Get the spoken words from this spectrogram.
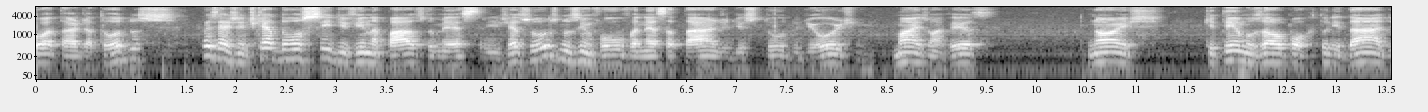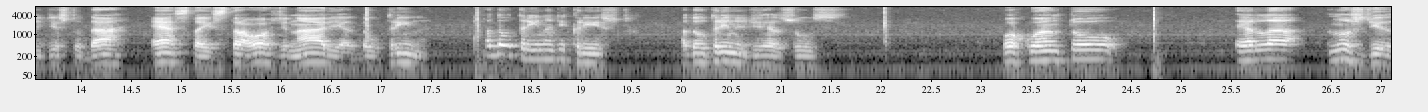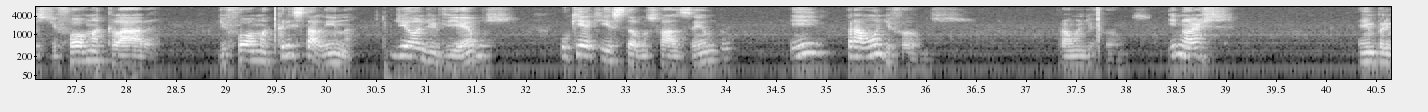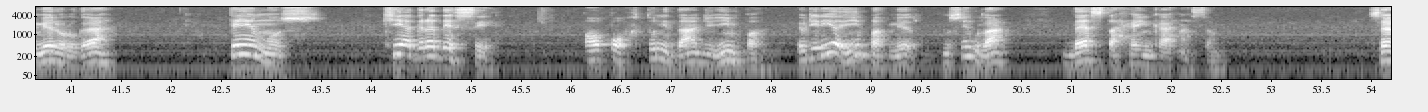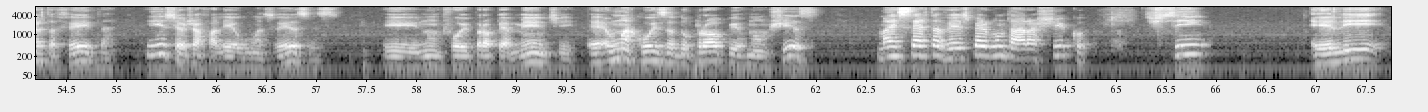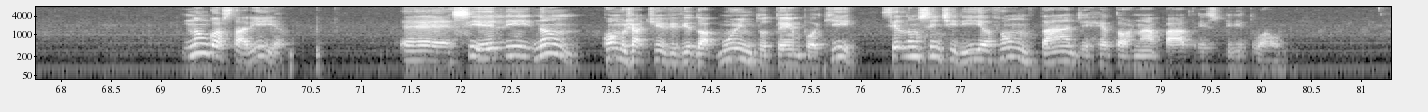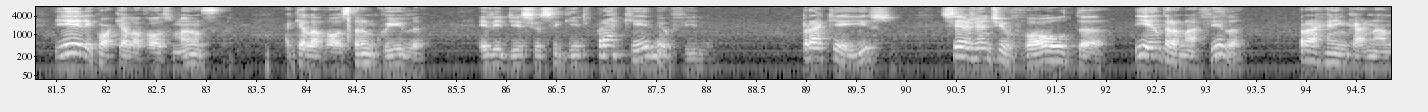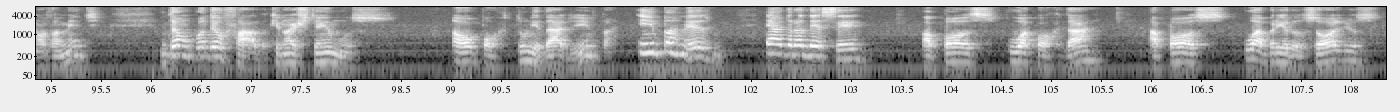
Boa tarde a todos. Pois é, gente, que a doce e divina paz do Mestre Jesus nos envolva nessa tarde de estudo de hoje, mais uma vez. Nós que temos a oportunidade de estudar esta extraordinária doutrina, a doutrina de Cristo, a doutrina de Jesus, porquanto ela nos diz de forma clara, de forma cristalina, de onde viemos, o que é que estamos fazendo e para onde vamos. Para onde vamos. E nós, em primeiro lugar, temos que agradecer a oportunidade ímpar, eu diria ímpar mesmo, no singular, desta reencarnação. Certa feita, e isso eu já falei algumas vezes, e não foi propriamente é, uma coisa do próprio irmão X, mas certa vez perguntaram a Chico se ele não gostaria, é, se ele não, como já tinha vivido há muito tempo aqui, se ele não sentiria vontade de retornar à pátria espiritual. E ele, com aquela voz mansa, aquela voz tranquila, ele disse o seguinte: Para que, meu filho? Para que isso? Se a gente volta e entra na fila para reencarnar novamente? Então, quando eu falo que nós temos a oportunidade ímpar, ímpar mesmo, é agradecer após o acordar, após o abrir os olhos,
